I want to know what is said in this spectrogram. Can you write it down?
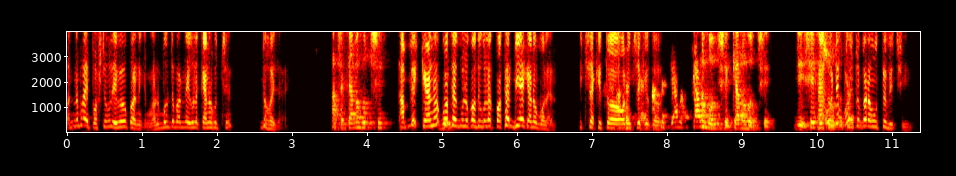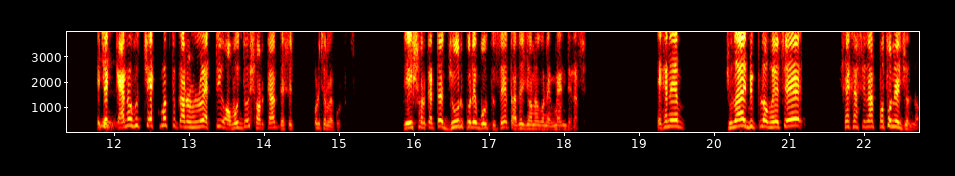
পান্না ভাই প্রশ্নগুলো এভাবে করেন কেন? আপনি বলতে পারেন এগুলো কেন হচ্ছে? হয়ে যায়। আচ্ছা কেন হচ্ছে? আপনি কেন কথাগুলো কতগুলো কথা দিয়ে কেন বলেন? ইচ্ছাকৃত আচ্ছা, অনিচ্ছাকৃত? আচ্ছা, কেন- হচ্ছে? কেন হচ্ছে? জি সেই হ্যাঁ ওইটা প্রশ্ন করার উত্তর দিচ্ছি। এটা কেন হচ্ছে? একমাত্র কারণ হলো একটি অবৈধ সরকার দেশে পরিচালনা করতেছে। যে এই সরকারটা জোর করে বলতেছে তাদের জনগণের ম্যান্ডেট আছে। এখানে জুলাই বিপ্লব হয়েছে শেখ হাসিনার পতনের জন্য।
